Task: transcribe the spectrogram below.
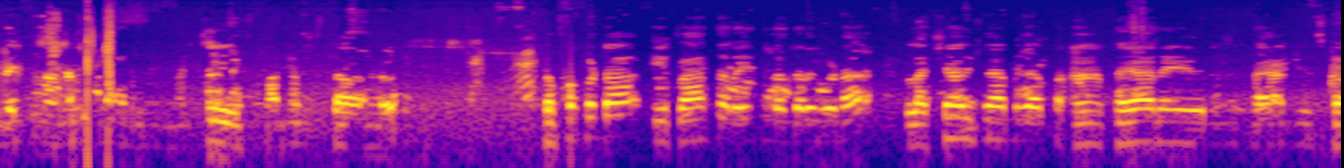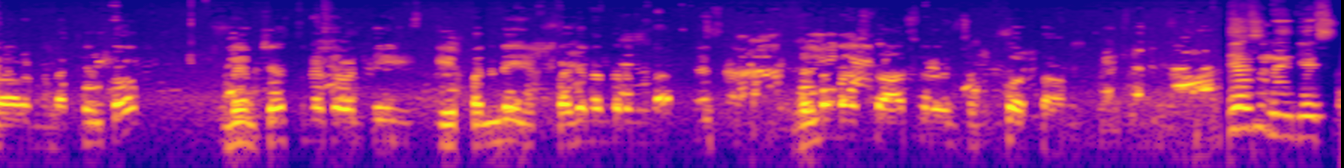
రైతులందరూ కూడా మంచి స్పందన ఇస్తా ఉన్నారు. తప్పకుండా ఈ ప్రాంత రైతులందరూ కూడా లక్షాధికారులుగా తయారయ్యే విధంగా తయారు చేసుకోవాలన్న లక్ష్యంతో మేము చేస్తున్నటువంటి ఈ పనిని ప్రజలందరూ కూడా ఉన్నాం. నేను చేసిన.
